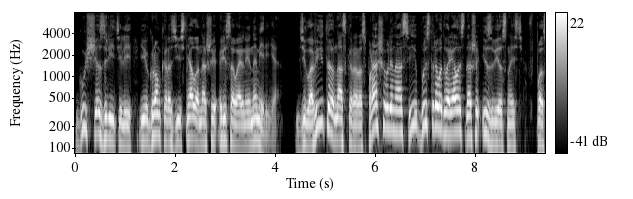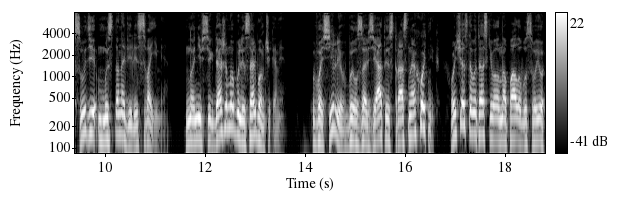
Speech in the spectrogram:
гуща зрителей и громко разъясняла наши рисовальные намерения. Деловито, наскоро расспрашивали нас, и быстро водворялась наша известность. В посуде мы становились своими. Но не всегда же мы были с альбомчиками. Васильев был завзятый страстный охотник. Он часто вытаскивал на палубу свою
